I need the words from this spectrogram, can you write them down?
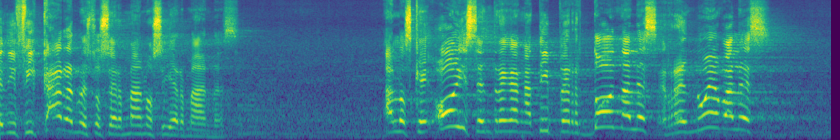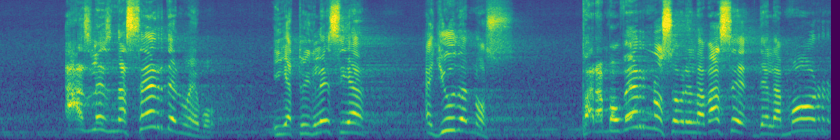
edificar a nuestros hermanos y hermanas. A los que hoy se entregan a ti, perdónales, renuévales, hazles nacer de nuevo. Y a tu iglesia, ayúdanos para movernos sobre la base del amor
